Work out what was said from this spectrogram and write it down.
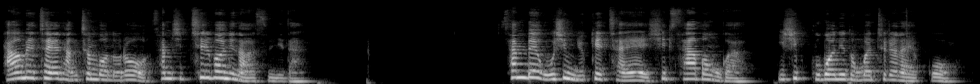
다음 회차의 당첨번호로 37번이 나왔습니다. 356회차에 14번과 29번이 동반 출연하였고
